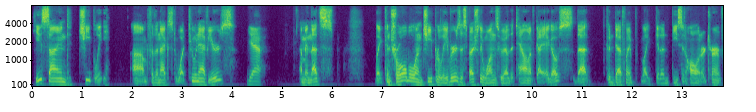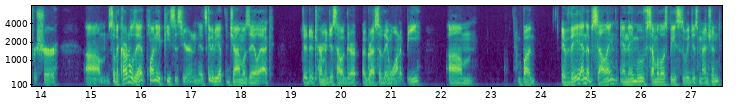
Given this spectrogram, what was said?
He's signed cheaply um, for the next what two and a half years. Yeah, I mean that's like controllable and cheap relievers, especially ones who have the talent of Gallegos. That could definitely like get a decent haul in return for sure. Um, so the Cardinals they have plenty of pieces here, and it's going to be up to John Mozeliak to determine just how ag- aggressive they want to be. Um, but if they end up selling and they move some of those pieces we just mentioned,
